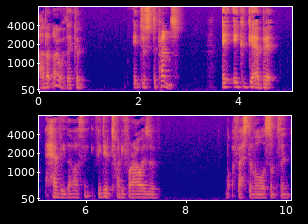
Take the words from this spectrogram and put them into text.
I don't know. They could. It just depends. It it could get a bit heavy though. I think if you do twenty four hours of what a festival or something.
